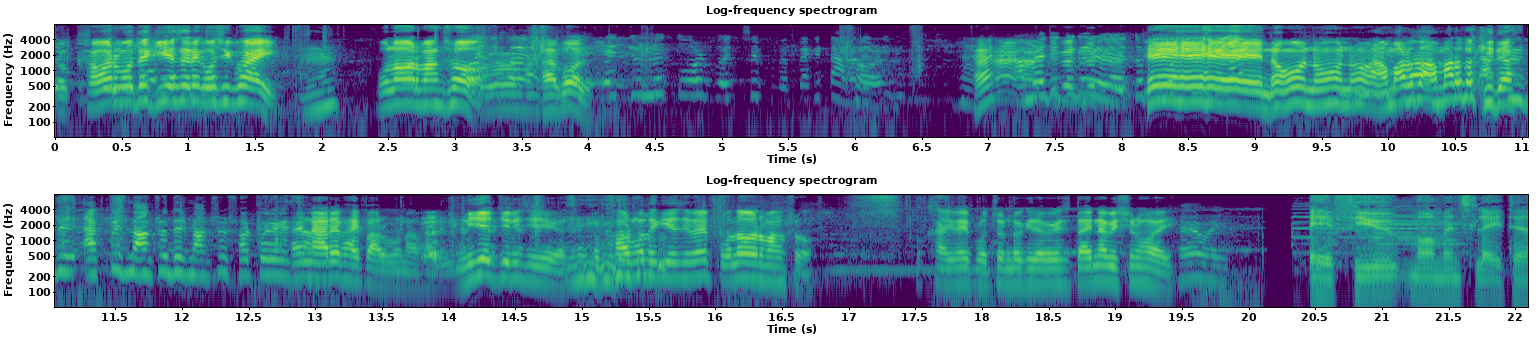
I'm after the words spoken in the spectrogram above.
তো খাওয়ার মধ্যে কি আছে রে কৌশিক ভাই? পোলাও আর মাংস? হ্যাঁ বল। এর জন্য তোর হচ্ছে প্যাকেটটা আমাদের দিবি। হ্যাঁ? আমরা যে তোকে তো হে হে হে নো নো নো আমারও তো আমারও তো খিদা। এক পিস মাংস দিস মাংস শর্ট করে না রে ভাই পারব না ভাই। নিজের জিনিস হয়ে গেছে। খাওয়ার মধ্যে কি আছে ভাই? পোলাও আর মাংস। খাই ভাই প্রচণ্ড খিদে পেয়ে গেছে তাই না, বিষ্ণু ভাই হ্যাঁ ভাই A few moments later.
